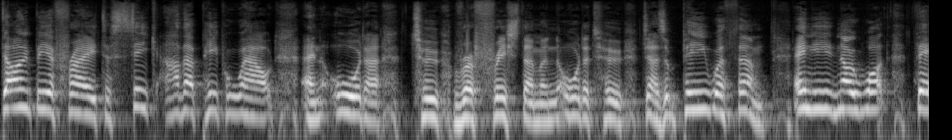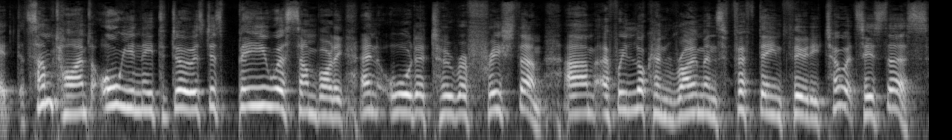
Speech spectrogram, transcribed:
Don't be afraid to seek other people out in order to refresh them, in order to just be with them. And you know what? That sometimes all you need to do is just be with somebody in order to refresh them. Um, if we look in Romans 15:32, it says this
